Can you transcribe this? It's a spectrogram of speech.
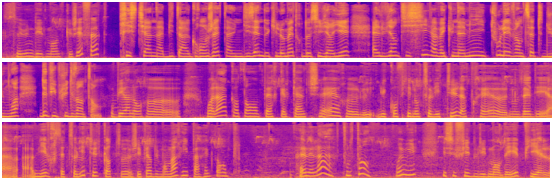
C'est une des demandes que j'ai faites. Christiane habite à Grangette, à une dizaine de kilomètres de Sivirier. Elle vient ici avec une amie tous les 27 du mois depuis plus de 20 ans. Ou bien alors, euh, voilà, quand on perd quelqu'un de cher, euh, lui, confier notre solitude, après euh, nous aider à, vivre cette solitude quand j'ai perdu mon mari, par exemple. Elle est là, tout le temps. Oui, oui. Il suffit de lui demander, puis elle,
